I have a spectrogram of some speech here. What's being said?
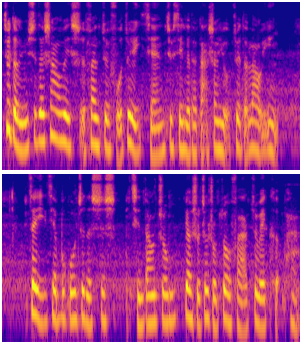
就等于是在上位使犯罪服罪以前，就先给他打上有罪的烙印。在一切不公正的事情当中，要数这种做法最为可怕。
